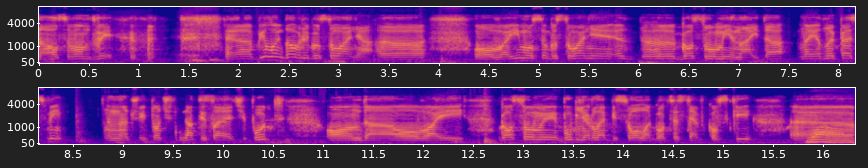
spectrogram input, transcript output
dao sam vam dve. E, Bilo je dobre gostovanja. E, ovaj, imao sam gostovanje, e, gostovo mi je Najda na jednoj pesmi, znači to ćete dati sledeći put. Onda ovaj, gostovo mi je bubnjar Lebi Sola, Goce Stevkovski. E, Wow.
